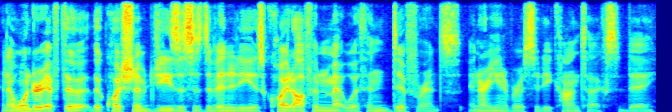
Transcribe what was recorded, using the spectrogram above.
and I wonder if the the question of Jesus' divinity is quite often met with indifference in our university context today.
